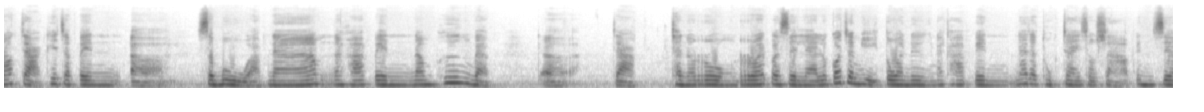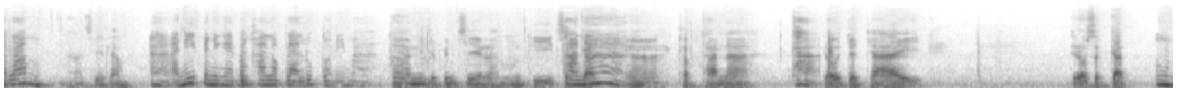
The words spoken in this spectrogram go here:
นอกจากที่จะเป็นเอ่อสบู่อาบน้ำนะคะเป็นน้ำผึ้งแบบเอ่อจาก ชนโรงร้อยเปอร์เซ็นแล้ว แล้วก็จะมีอีกตัวหนึ่งนะคะ เป็นน่าจะถูกใจสาวๆ เป็นเซรั่มอ่าเซรั่มอ่าอันนี้เป็นยังไงบ้างคะ เราแปลรูปตัวนี้มา อ่านี่จะเป็นเซรั่มที่สทาหกัน้าดอ่าครับทาหน้า ค่ะ เราจะใช้ เราสกัดอืม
